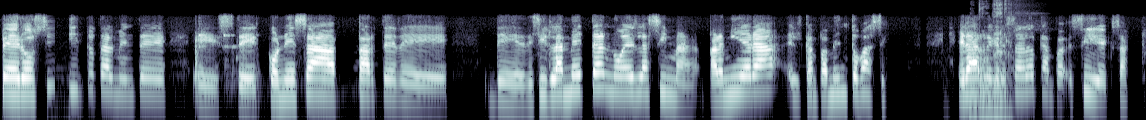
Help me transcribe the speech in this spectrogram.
pero sí totalmente este, con esa parte de, de, decir, la meta no es la cima, para mí era el campamento base, era regresar al campamento, sí, exacto,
